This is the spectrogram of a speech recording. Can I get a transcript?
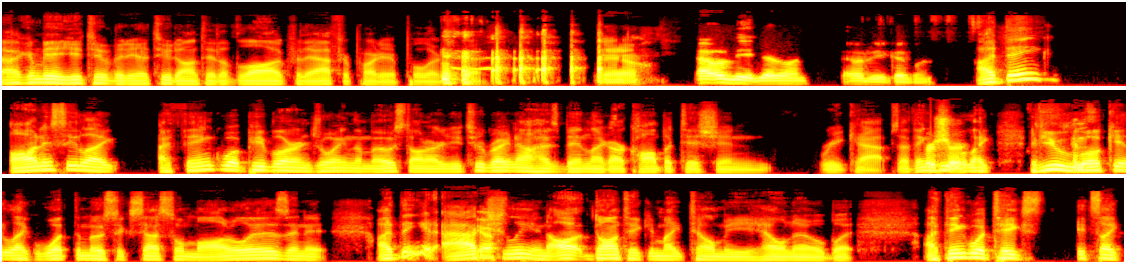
That can be a YouTube video too, Dante. The vlog for the after party at Polar yeah. That would be a good one. That would be a good one. I think honestly, like I think what people are enjoying the most on our YouTube right now has been like our competition recaps. I think For people sure. like if you look at like what the most successful model is, and it I think it actually and all, Dante can might tell me hell no, but I think what takes it's like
